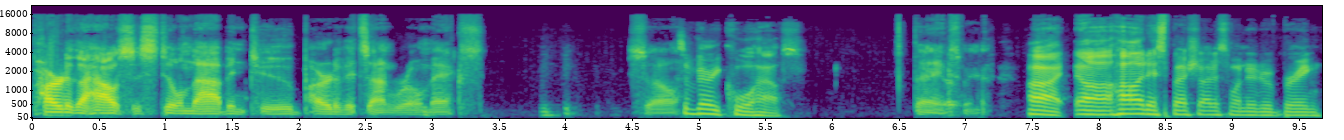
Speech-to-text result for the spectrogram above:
part of the house is still knob and tube. Part of it's on Romex. So It's a very cool house. thanks, man. All right, uh, holiday special. I just wanted to bring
